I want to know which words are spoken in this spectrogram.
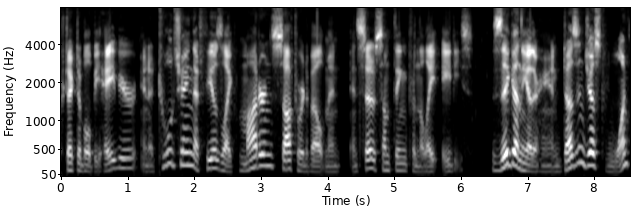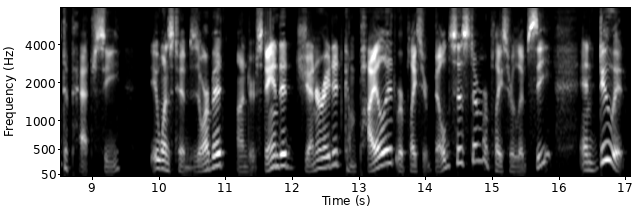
predictable behavior, and a toolchain that feels like modern software development instead of something from the late 80s. Zig, on the other hand, doesn't just want to patch C, it wants to absorb it, understand it, generate it, compile it, replace your build system, replace your libc, and do it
